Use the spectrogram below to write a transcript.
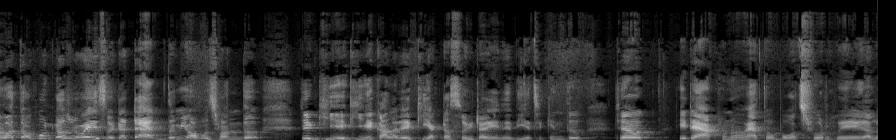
আমার তখনকার সময় এই সোয়েটারটা একদমই অপছন্দ যে ঘিয়ে ঘিয়ে কালারের কি একটা সোয়েটার এনে দিয়েছে। কিন্তু যাই হোক, এটা এখনও এত বছর হয়ে গেল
